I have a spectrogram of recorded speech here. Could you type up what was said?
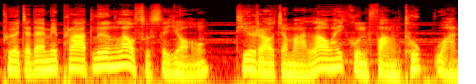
เพื่อจะได้ไม่พลาดเรื่องเล่าสุดสยองที่เราจะมาเล่าให้คุณฟังทุกวัน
